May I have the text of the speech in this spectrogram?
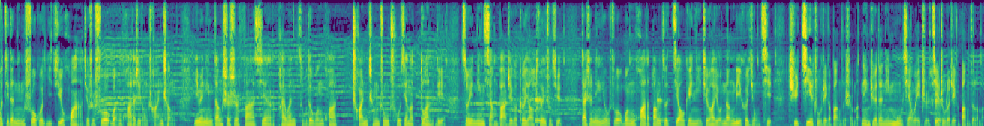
我记得您说过一句话，就是说文化的这种传承，因为您当时是发现台湾族的文化传承中出现了断裂，所以您想把这个歌谣推出去。但是您又说，文化的棒子交给你，就要有能力和勇气去接住这个棒子，是吗？您觉得您目前为止接住了这个棒子了吗？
